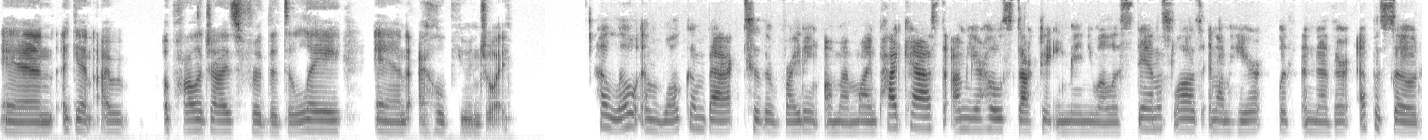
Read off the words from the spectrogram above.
And again, I apologize for the delay and I hope you enjoy. Hello, and welcome back to the Writing on My Mind podcast. I'm your host, Dr. Emmanuela Stanislaus, and I'm here with another episode.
